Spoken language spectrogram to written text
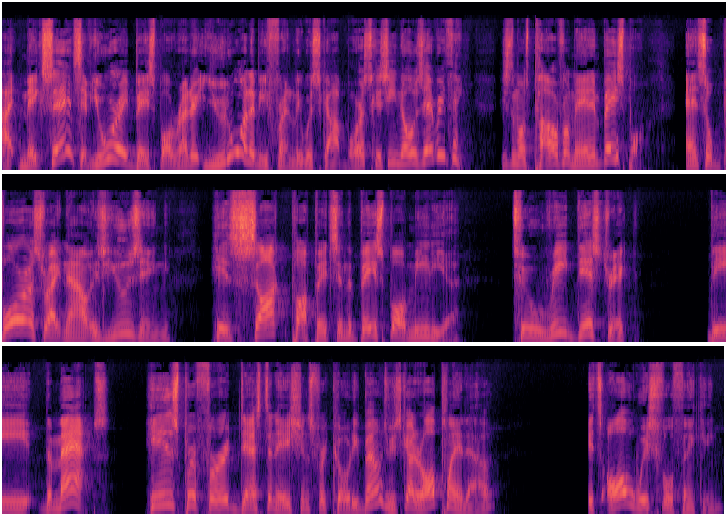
it makes sense. If you were a baseball writer, you'd want to be friendly with Scott Boras because he knows everything. He's the most powerful man in baseball. And so Boras right now is using his sock puppets in the baseball media to redistrict the the maps, his preferred destinations for Cody Bellinger. He's got it all planned out. It's all wishful thinking.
